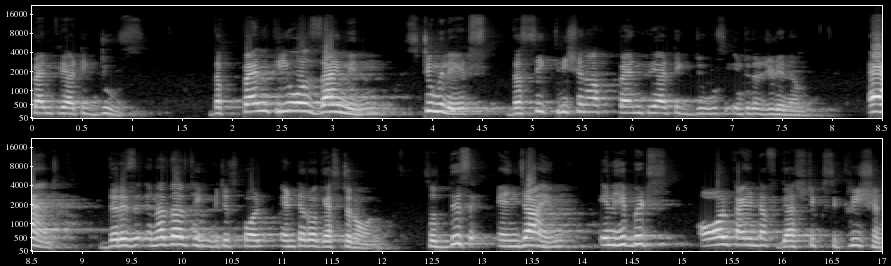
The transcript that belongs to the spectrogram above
pancreatic juice. The pancreozymin stimulates the secretion of pancreatic juice into the duodenum and there is another thing which is called enterogastrone so this enzyme inhibits all kind of gastric secretion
